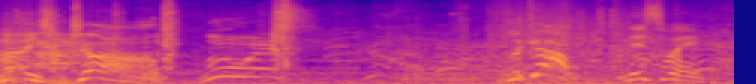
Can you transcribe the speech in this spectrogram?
Nice job! Louis! Look out! This way.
